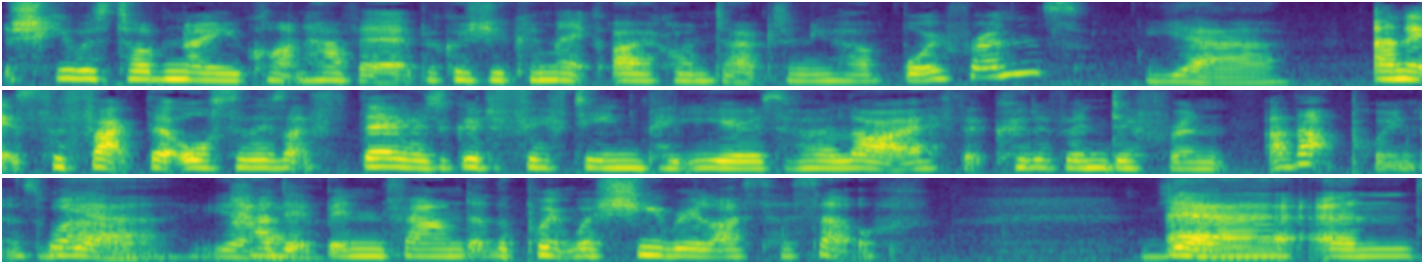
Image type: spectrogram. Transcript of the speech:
she was told no you can't have it because you can make eye contact and you have boyfriends. Yeah. And it's the fact that also there's like there is a good 15 years of her life that could have been different at that point as well Yeah, yeah. had it been found at the point where she realized herself. Yeah, and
